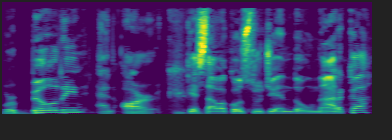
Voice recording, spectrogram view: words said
were building an ark que estaba construyendo un arca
